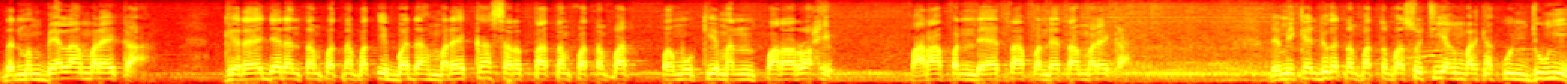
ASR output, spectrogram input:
dan membela mereka gereja dan tempat-tempat ibadah mereka serta tempat-tempat pemukiman para rohib, para pendeta-pendeta mereka. Demikian juga tempat-tempat suci yang mereka kunjungi.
